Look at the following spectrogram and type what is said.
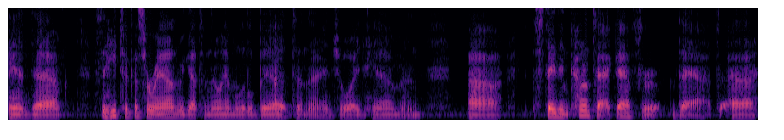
and uh, so he took us around. We got to know him a little bit, and I enjoyed him, and stayed in contact after that.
